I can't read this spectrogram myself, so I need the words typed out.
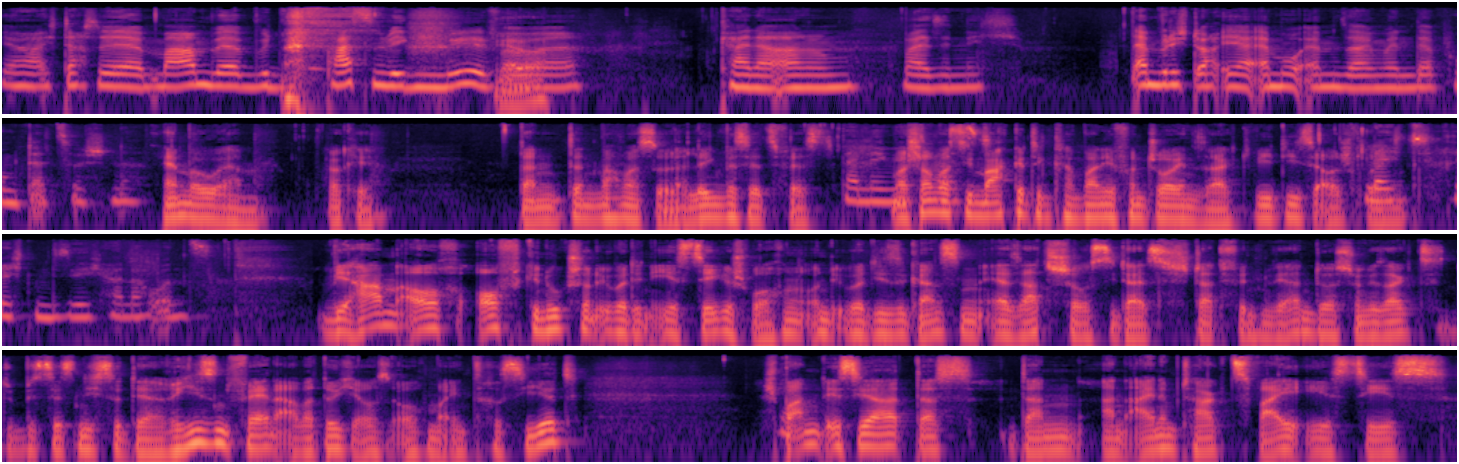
Ja, ich dachte, Mom wäre würde passen wegen Milf, Ja. aber keine Ahnung, weiß ich nicht. Dann würde ich doch eher MOM sagen, wenn der Punkt dazwischen ist. M-O-M. Okay. Dann, dann machen wir es so, dann legen wir es jetzt fest. Mal schauen, was die. Marketingkampagne von Join sagt, wie die es aussprechen. Vielleicht richten die sich ja nach uns. Wir haben auch oft genug schon über den ESC gesprochen und über diese ganzen Ersatzshows, die da jetzt stattfinden werden. Du hast schon gesagt, du bist jetzt nicht so der Riesenfan, aber durchaus auch mal interessiert. Spannend ist ja, dass dann an einem Tag zwei ESCs,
